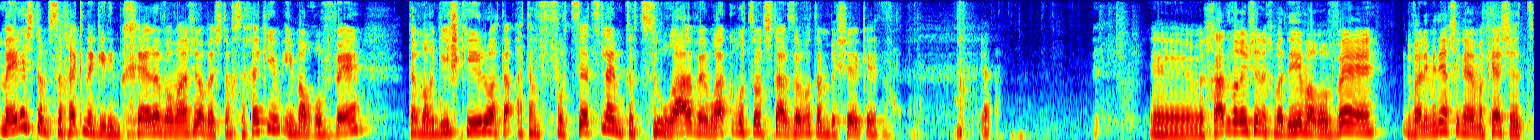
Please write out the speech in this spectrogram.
מילא שאתה משחק נגיד עם חרב או משהו אבל כשאתה משחק עם, הרובה אתה מרגיש כאילו אתה, אתה מפוצץ להם את הצורה והם רק רוצות שתעזוב אותם בשקט. כן. אחד הדברים שנחמדים עם הרובה, ואני מניח שגם עם הקשת,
